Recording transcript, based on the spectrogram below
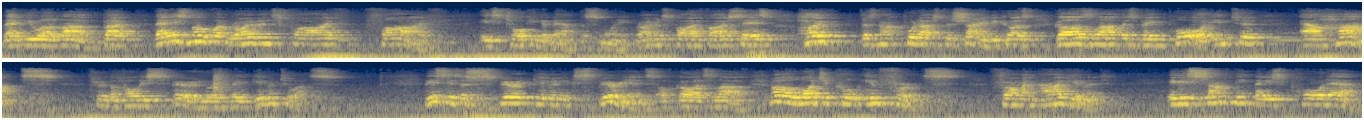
that you are loved. But that is not what Romans 5 5 is talking about this morning. Romans 5 5 says, Hope does not put us to shame because God's love has been poured into our hearts through the Holy Spirit who has been given to us. This is a spirit given experience of God's love, not a logical inference from an argument. It is something that is poured out.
